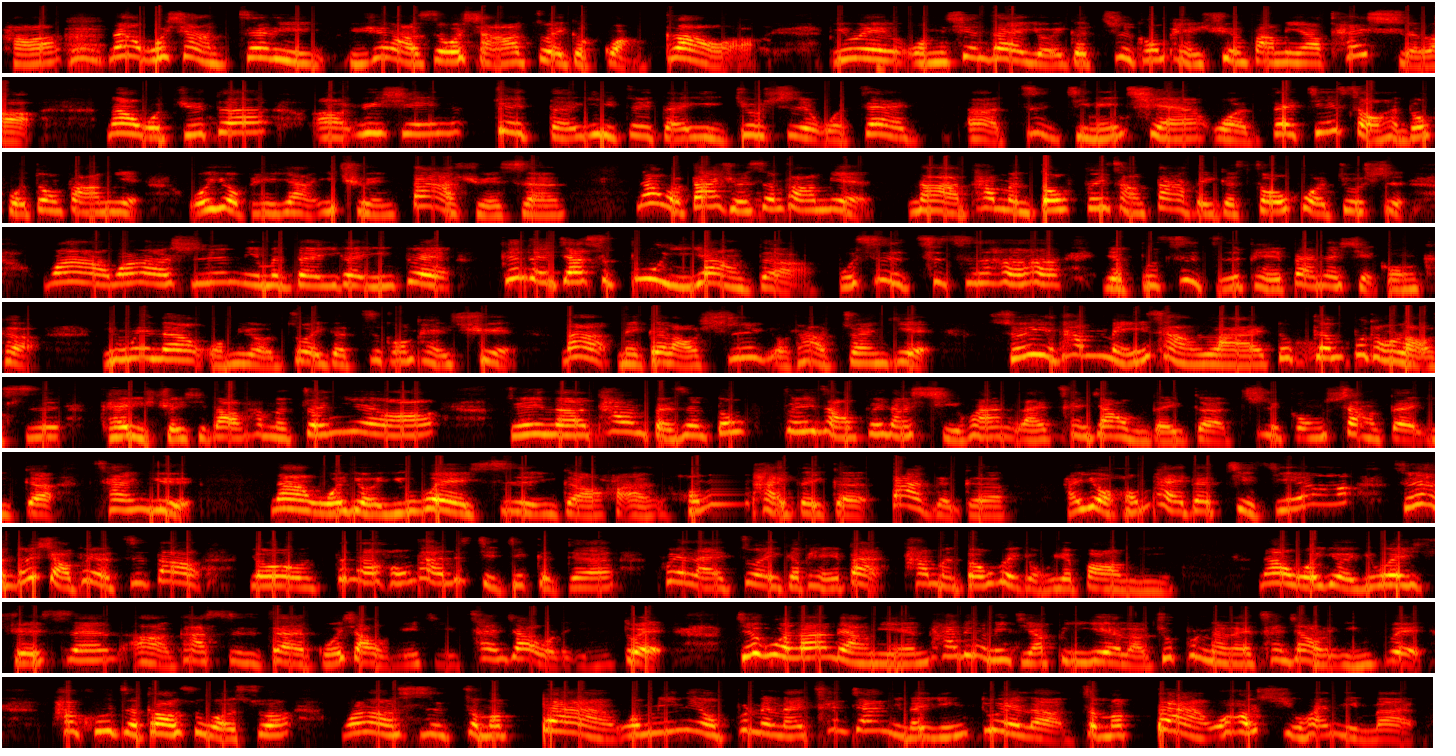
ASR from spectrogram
好，那我想这里宇轩老师，我想要做一个广告啊，因为我们现在有一个志工培训方面要开始了。那我觉得，呃，玉鑫最得意、最得意就是我在呃这几年前我在接手很多活动方面，我有培养一群大学生。那我大学生方面，那他们都非常大的一个收获就是，哇，王老师，你们的一个营队跟人家是不一样的，不是吃吃喝喝，也不是只是陪伴在写功课，因为呢，我们有做一个自工培训，那每个老师有他的专业，所以他们每一场来都跟不同老师可以学习到他们的专业哦，所以呢，他们本身都非常非常喜欢来参加我们的一个志工上的一个参与。那我有一位是一个很红牌的一个大哥哥，还有红牌的姐姐啊，所以很多小朋友知道有这个红牌的姐姐哥哥会来做一个陪伴，他们都会踊跃报名。那我有一位学生啊，他是在国小五年级参加我的营队，结果呢，两年他六年级要毕业了，就不能来参加我的营队，他哭着告诉我说：“王老师怎么办？我明年我不能来参加你的营队了，怎么办？我好喜欢你们。”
